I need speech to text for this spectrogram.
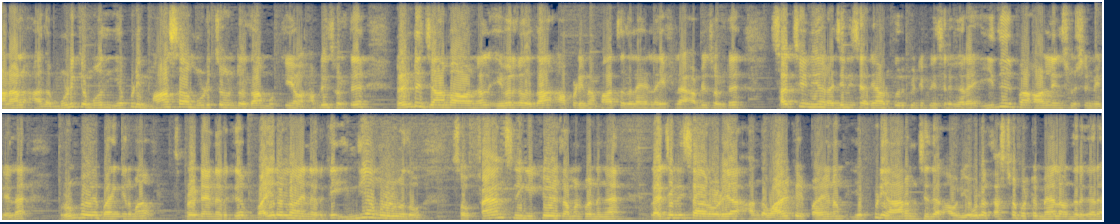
ஆனால் அதை முடிக்கும் போது எப்படி மாசா முடிச்சோன்றது தான் முக்கியம் அப்படின்னு சொல்லிட்டு ரெண்டு ஜாம்பவான்கள் இவர்கள் தான் அப்படி நான் பார்த்ததுல என் லைஃப்ல அப்படின்னு சொல்லிட்டு சச்சினையும் ரஜினி சாரியும் அவர் குறிப்பிட்டு பேசியிருக்காரு. இது இப்போ ஆன்லைன் சோஷியல் மீடியால ரொம்பவே பயங்கரமா ஸ்ப்ரெட் ஆயின இருக்கு வைரல் ஆயின இருக்கு இந்தியா முழுவதும். ஸோ ஃபேன்ஸ் நீங்க கீழே கமெண்ட் பண்ணுங்க. ரஜினி சாரோடைய அந்த வாழ்க்கை பயணம் எப்படி ஆரம்பிச்சது? அவர் எவ்வளவு கஷ்டப்பட்டு மேல வந்திருக்காரு?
